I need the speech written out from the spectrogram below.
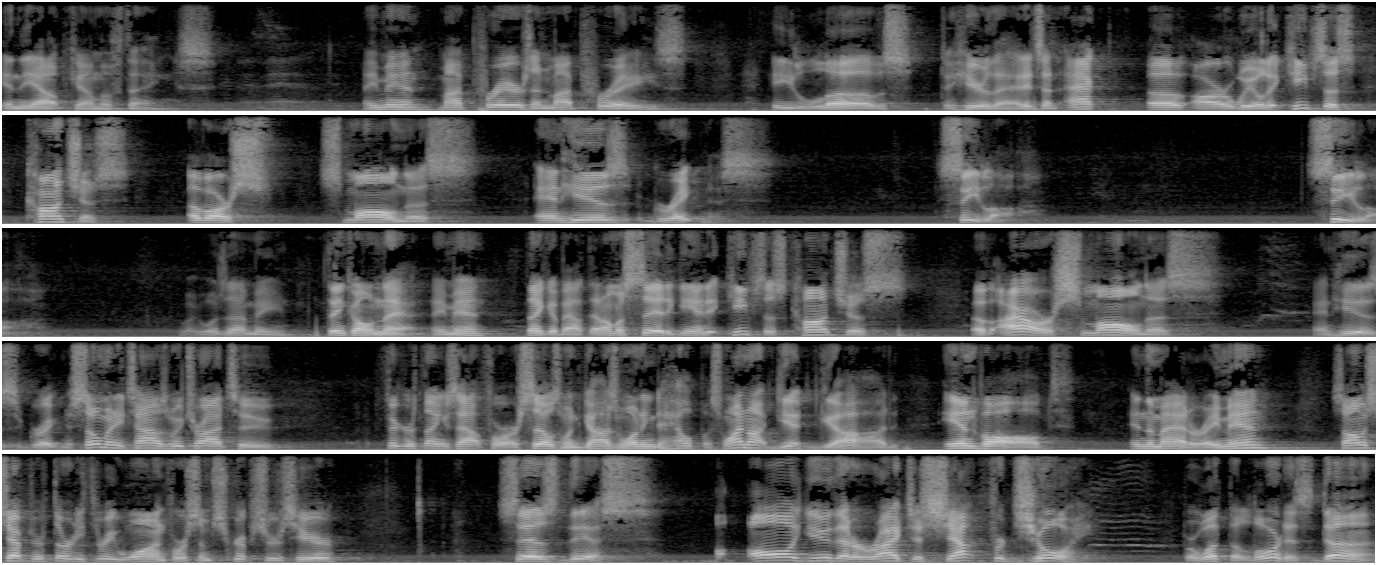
in the outcome of things. Amen. My prayers and my praise. He loves to hear that. It's an act of our will. It keeps us conscious of our smallness and His greatness. Selah. Selah. What does that mean? Think on that. Amen. Think about that. I'm going to say it again. It keeps us conscious of our smallness and His greatness. So many times we try to figure things out for ourselves when God's wanting to help us. Why not get God involved in the matter? Amen? Psalms chapter 33 1 for some scriptures here says this All you that are righteous, shout for joy for what the Lord has done.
